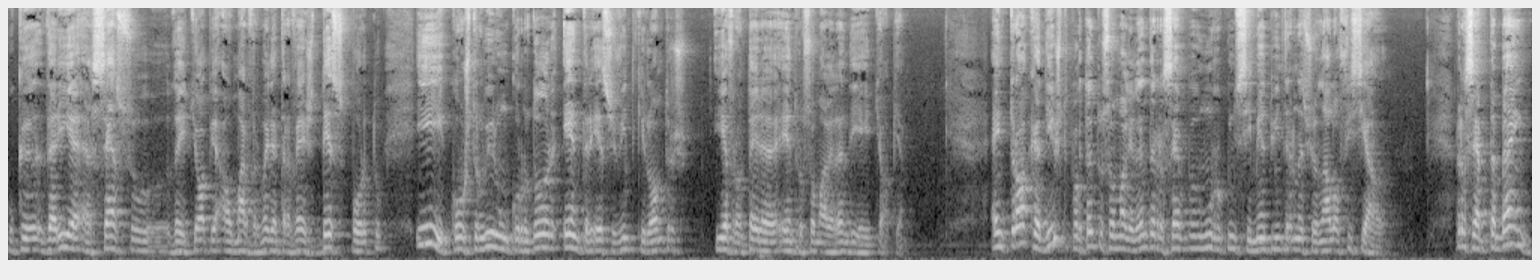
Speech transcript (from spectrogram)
o que daria acesso da Etiópia ao Mar Vermelho através desse porto e construir um corredor entre esses 20 km e a fronteira entre o Somaliland e a Etiópia. Em troca disto, portanto, o Somaliland recebe um reconhecimento internacional oficial. Recebe também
